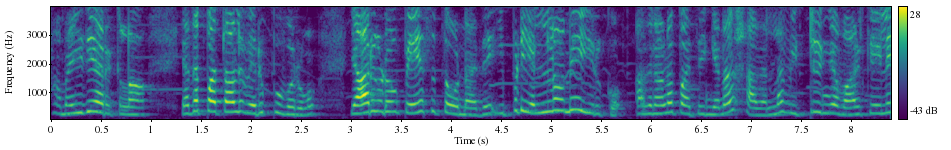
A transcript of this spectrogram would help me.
அமைதியாக இருக்கலாம். எதை பார்த்தாலும் வெறுப்பு வரும். யாருக்கூடவும் பேச தோணாது. இப்படி எல்லாமே இருக்கும். அதனால் பார்த்தீங்கன்னா அதெல்லாம் விட்டுருங்க. வாழ்க்கையில்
